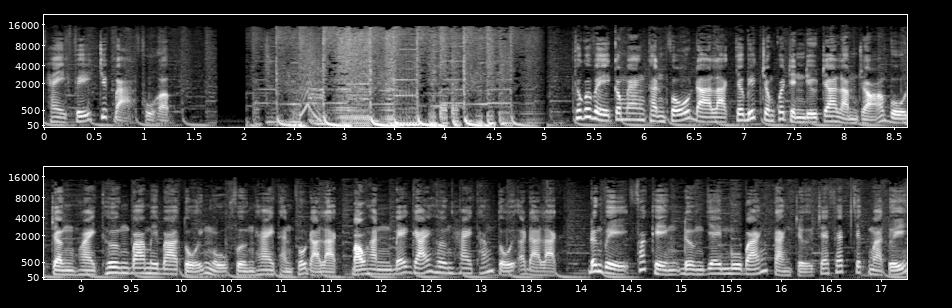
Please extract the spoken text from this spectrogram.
hay phí trước bạ phù hợp. Thưa quý vị, Công an thành phố Đà Lạt cho biết trong quá trình điều tra làm rõ vụ Trần Hoài Thương 33 tuổi ngụ phường 2 thành phố Đà Lạt bạo hành bé gái hơn 2 tháng tuổi ở Đà Lạt, đơn vị phát hiện đường dây mua bán tàn trữ trái phép chất ma túy.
